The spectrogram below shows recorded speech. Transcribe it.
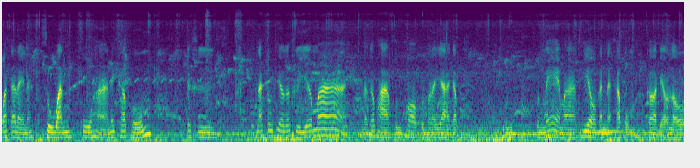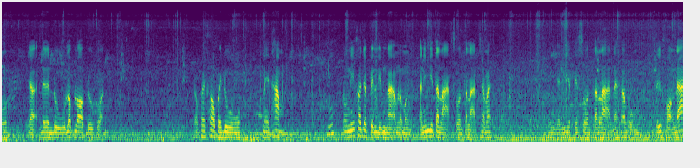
วัดอะไรนะ สุวรรณคูหานะครับผมก็คือนักท่องเที่ยวก็คือเยอะมาก แล้วก็พาคุณพ่อคุณภรรยากับคุณคุณแม่มาเที่ยวกันนะครับผมก็เดี๋ยวเราจะเดินดูรอบๆดูก่อน เราค่อยเข้าไปดูในถ้ำตรงนี้เขาจะเป็นริมน้ำแล้วมั้งอันนี้มีตลาดโซนตลาดใช่ไหม นี่อันนี้จะเป็นโซนตลาดนะครับผมซื้อของได้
